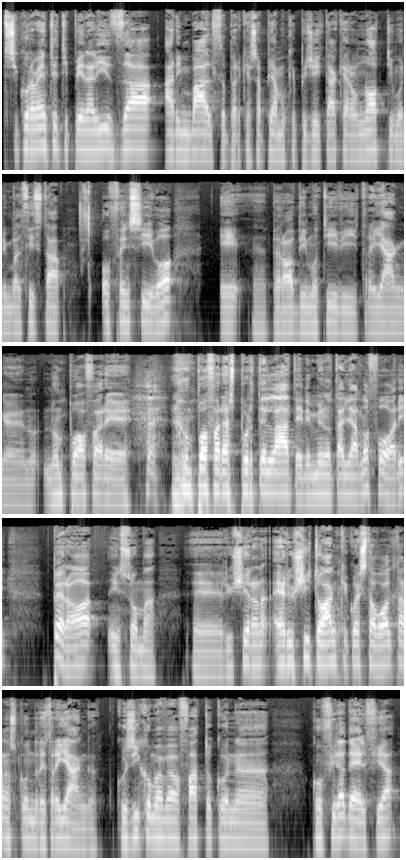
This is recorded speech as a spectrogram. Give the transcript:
sicuramente ti penalizza a rimbalzo perché sappiamo che PJ Tucker è un ottimo rimbalzista offensivo e eh, per ovvi motivi Trae Young non può, fare, non può fare a sportellate e nemmeno tagliarlo fuori, però insomma eh, a, è riuscito anche questa volta a nascondere Trae Young, così come aveva fatto con, uh, con Philadelphia,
